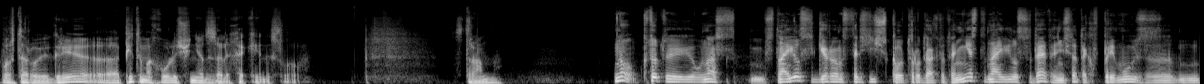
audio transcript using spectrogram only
во второй игре, а Пита Маховлича нет в зале хоккейной славы. Странно. Ну, кто-то у нас становился героем статистического труда, кто-то не становился, да, это не всегда так впрямую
